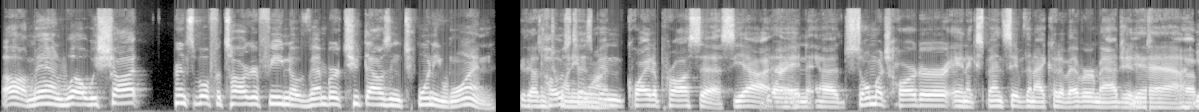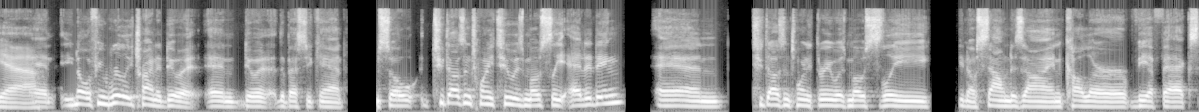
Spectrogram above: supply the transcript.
Oh man, well we shot principal photography November 2021. 2021. Post has been quite a process. Yeah. Right. And uh, so much harder and expensive than I could have ever imagined. Yeah. Uh, yeah. And, you know, if you're really trying to do it and do it the best you can. So 2022 is mostly editing and 2023 was mostly, you know, sound design, color, VFX.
